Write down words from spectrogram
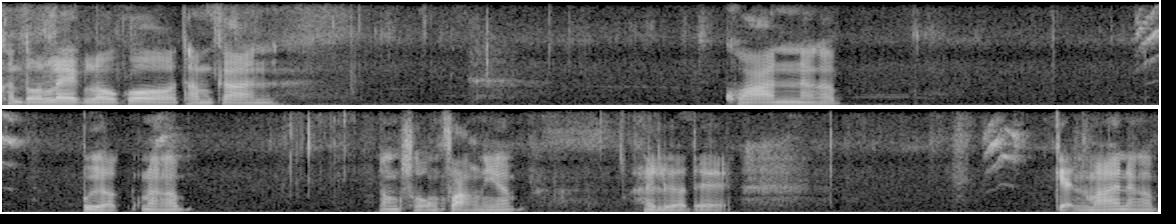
ขั้นตอนแรกเราก็ทำการ คว้านนะครับ เปลือกนะครับทั้งสองฝั่งนี้ครับ ให้เหลือแต่แก่นไม้นะครับ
